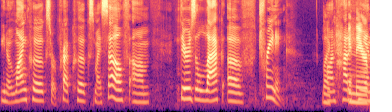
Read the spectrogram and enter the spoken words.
you know, line cooks or prep cooks myself. Um, there's a lack of training Like, on how to in their handle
